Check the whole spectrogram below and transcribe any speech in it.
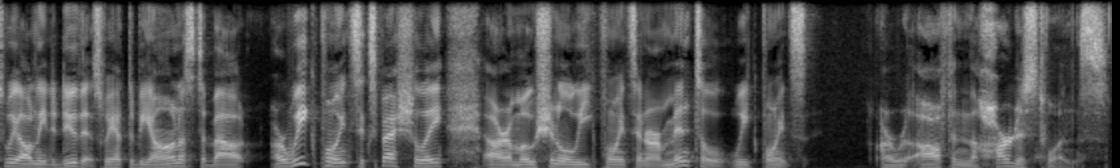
So we all need to do this. We have to be honest about our weak points, especially our emotional weak points and our mental weak points are often the hardest ones.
